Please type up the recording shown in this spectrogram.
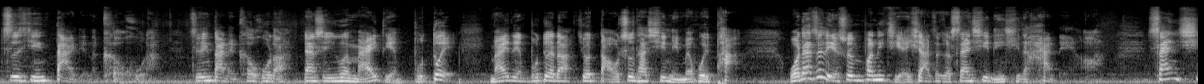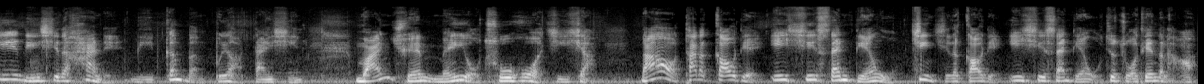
资金大一点的客户了。资金大点客户了，但是因为买点不对，买点不对呢，就导致他心里面会怕。我在这里也顺便帮你解一下这个三七零七的汉磊啊，三七零七的汉磊，你根本不要担心，完全没有出货迹象，然后它的高点一七三点五，近期的高点一七三点五，就昨天的了啊，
